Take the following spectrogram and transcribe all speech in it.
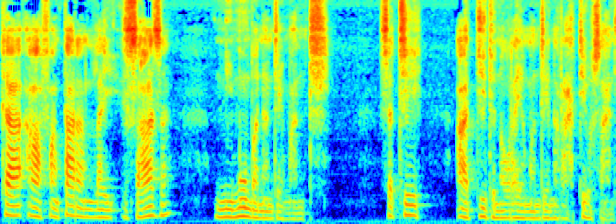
ka ahafantaran'ilay zaza ny momba an'Andriamanitra. satria adidinao ray aman-dreny rahateo izany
